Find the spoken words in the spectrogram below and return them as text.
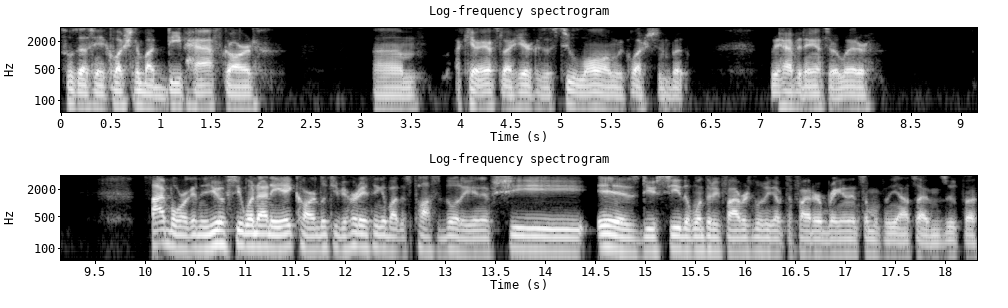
Someone's asking a question about deep half guard. Um, I can't answer that here because it's too long the question, but we're happy to answer it later. Cyborg in the UFC 198 card. Look, have you heard anything about this possibility? And if she is, do you see the 135ers moving up to fight her bringing in someone from the outside in Zuffa?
